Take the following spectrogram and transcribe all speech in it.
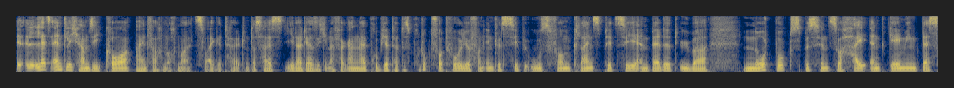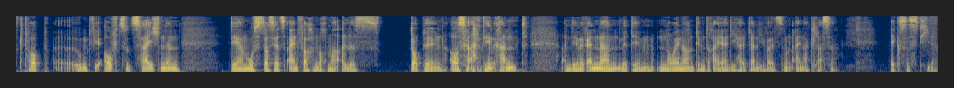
Äh, letztendlich haben sie Core einfach nochmal zweigeteilt. Und das heißt, jeder, der sich in der Vergangenheit probiert hat, das Produktportfolio von Intels CPUs vom Kleinst-PC embedded über Notebooks bis hin zu High-End Gaming Desktop äh, irgendwie aufzuzeichnen, der muss das jetzt einfach nochmal alles doppeln, außer an den Rand an den Rändern mit dem Neuner und dem Dreier, die halt dann jeweils nur in einer Klasse existieren.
